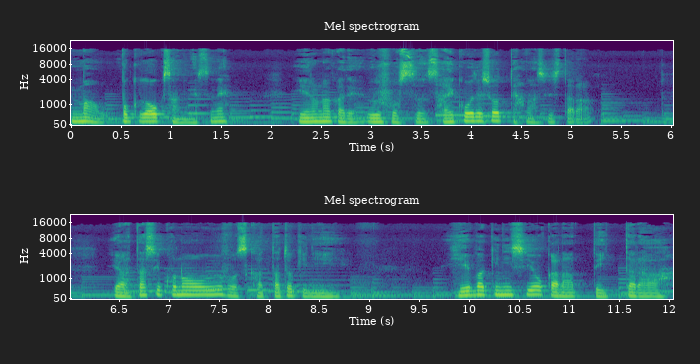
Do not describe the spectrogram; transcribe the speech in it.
まあ僕が奥さんにですね。家の中でウーフォス最高でしょって話したらいや私このウーフォス買った時に家履きにしようかなって言ったら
